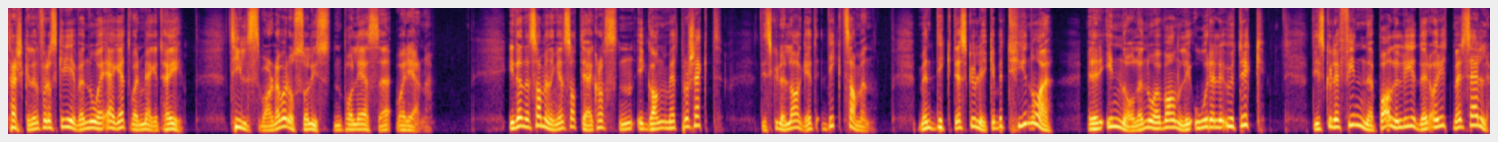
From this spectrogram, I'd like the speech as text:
Terskelen for å skrive noe eget var meget høy. Tilsvarende var også lysten på å lese varierende. I denne sammenhengen satte jeg klassen i gang med et prosjekt. De skulle lage et dikt sammen. Men diktet skulle ikke bety noe, eller inneholde noe vanlig ord eller uttrykk. De skulle finne på alle lyder og rytmer selv.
